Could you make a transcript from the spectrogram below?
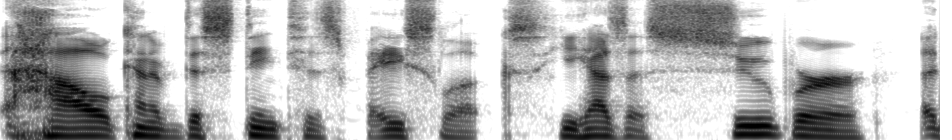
how kind of distinct his face looks. He has a super, uh,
